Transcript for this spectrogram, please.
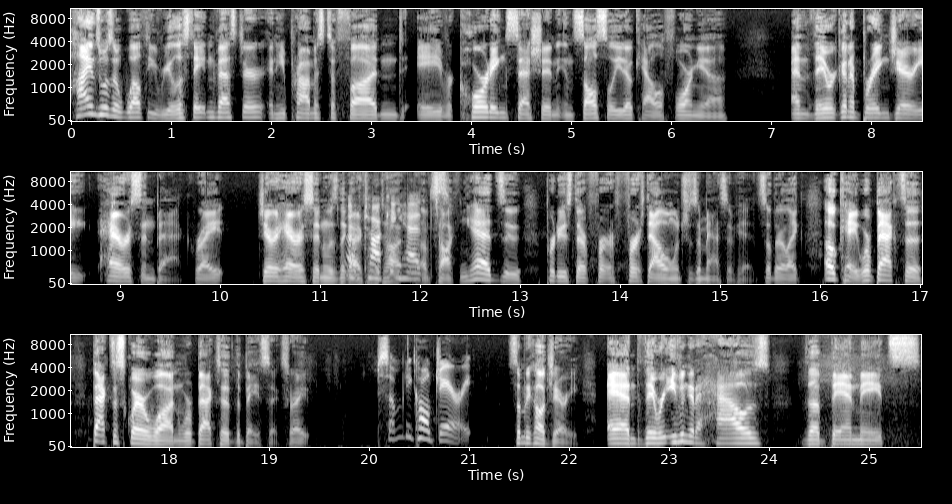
Hines was a wealthy real estate investor, and he promised to fund a recording session in Sausalito, California, and they were going to bring Jerry Harrison back, right? Jerry Harrison was the guy Of from the Talking Talk- Heads. of Talking Heads who produced their fir- first album, which was a massive hit. So they're like, okay, we're back to back to square one. We're back to the basics, right? Somebody called Jerry. Somebody called Jerry, and they were even going to house the bandmates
